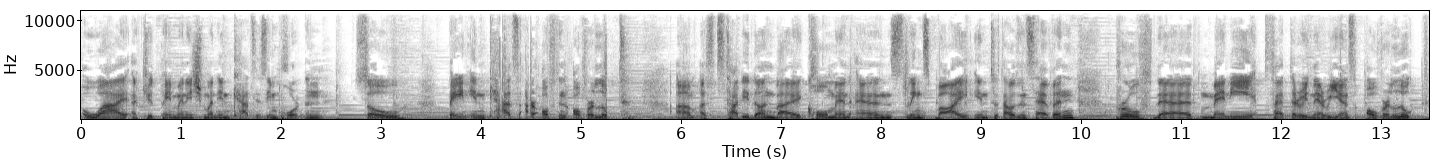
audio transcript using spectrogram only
why acute pain management in cats is important. So pain in cats are often overlooked. Um, a study done by Coleman and Slingsby in 2007 proved that many veterinarians overlooked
